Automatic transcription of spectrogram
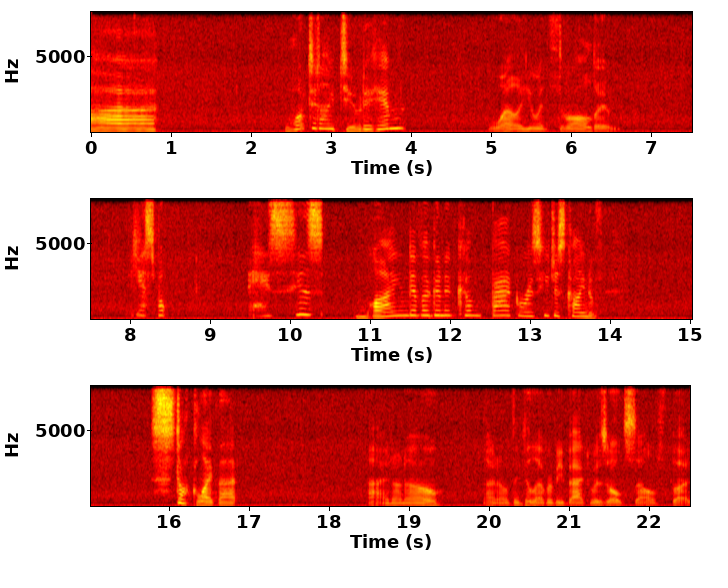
Uh... What did I do to him? Well, you enthralled him. Yes, but... Is his mind ever gonna come back, or is he just kind of... stuck like that? I don't know. I don't think he'll ever be back to his old self, but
